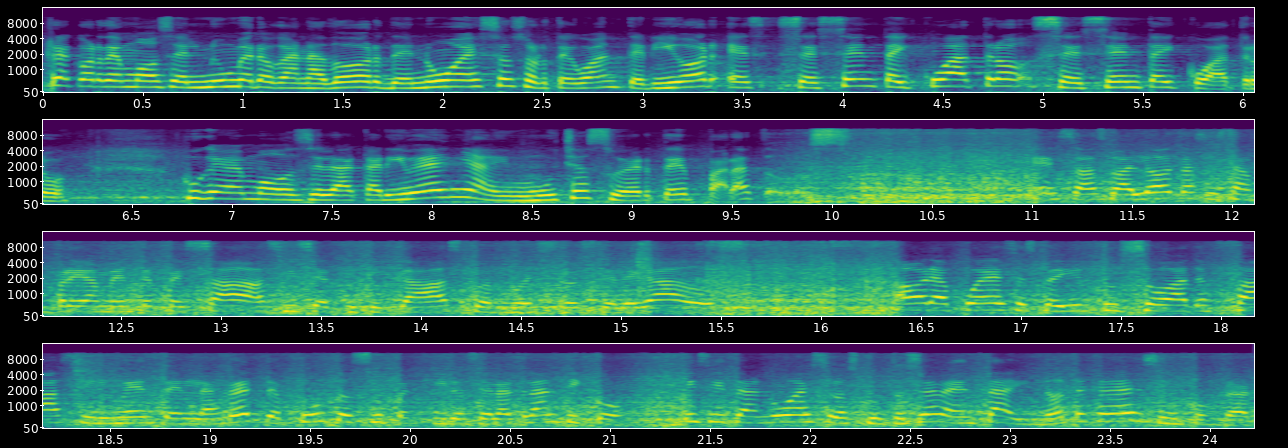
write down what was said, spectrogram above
Recordemos el número ganador de nuestro sorteo anterior es 6464. Juguemos la caribeña y mucha suerte para todos. Estas balotas están previamente pesadas y certificadas por nuestros delegados. Puedes expedir tu SOAT fácilmente en la red de puntos Supergiros del Atlántico. Visita nuestros puntos de venta y no te quedes sin comprar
